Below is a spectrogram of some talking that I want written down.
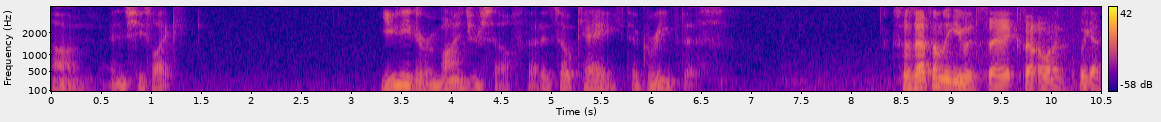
um, and she's like, you need to remind yourself that it's okay to grieve this. So is that something you would say? Because I, want to. We got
